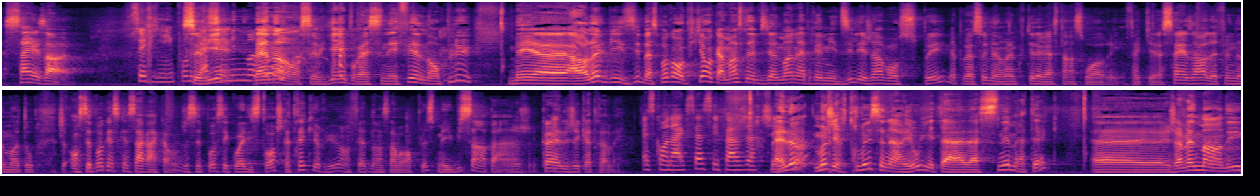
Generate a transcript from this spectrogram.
16 heures. C'est rien pour les passionnés de moto. Ben non, c'est rien pour un cinéphile non plus. Mais euh, alors là, lui, il dit, ben, c'est pas compliqué, on commence le visionnement en après-midi, les gens vont souper, puis après ça, ils viendront écouter le reste en soirée. Fait que 16 heures de film de moto. On sait pas qu'est-ce que ça raconte, je sais pas c'est quoi l'histoire. Je serais très curieux, en fait, d'en savoir plus, mais 800 pages, KLG 80. Est-ce qu'on a accès à ces pages d'archives? Ben là, moi, j'ai retrouvé le scénario. Il est à la Cinémathèque. Euh, J'avais demandé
